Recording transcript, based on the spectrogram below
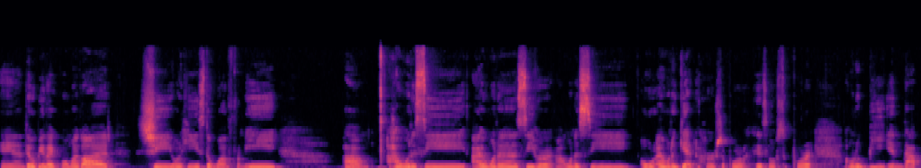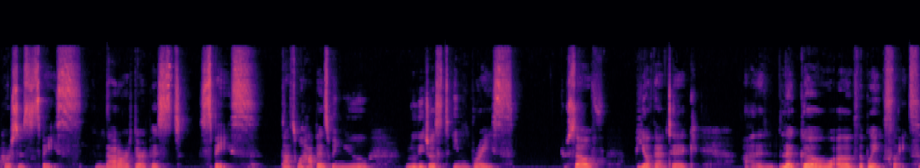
And they'll be like, oh my God, she or he's the one for me. Um, I want to see, I want to see her, I want to see, or I want to get her support, his or support. I want to be in that person's space, that art therapist space. That's what happens when you really just embrace yourself, be authentic, uh, and let go of the blank slate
